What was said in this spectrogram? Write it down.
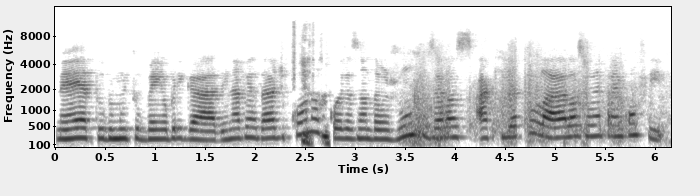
né, tudo muito bem, obrigada. E na verdade, quando as coisas andam juntas, elas aqui e acolá, elas vão entrar em conflito,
